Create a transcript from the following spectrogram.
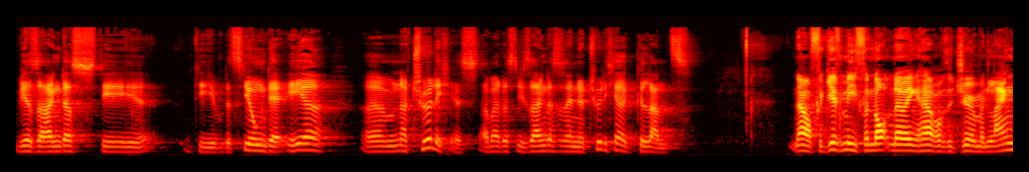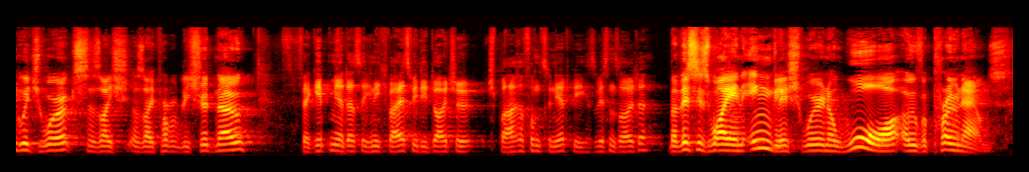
Wir sagen, dass die, die Beziehung der Ehe ähm, natürlich ist, aber dass sie sagen, das ist ein natürlicher Glanz. Now, forgive me for not knowing how the German language works, as I, as I probably should know, Vergib mir, dass ich nicht weiß, wie die deutsche Sprache funktioniert, wie ich es wissen sollte. but this is why in English we're in a war over pronouns.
